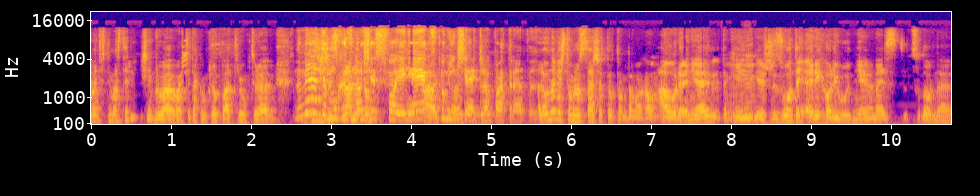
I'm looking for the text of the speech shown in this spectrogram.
nawet w tym Asterixie była właśnie taką Kleopatrą, która... No miała te muchy w nosie tą... swoje, nie? Jak tak, w komiksie tak, Kleopatra. To... Ale ona, wiesz, tą roztacza tą, tą, tą taką aurę, nie? Takiej, mm. wiesz, złotej ery Hollywood, nie? Ona jest cudowna,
